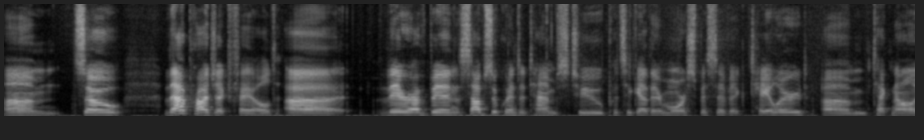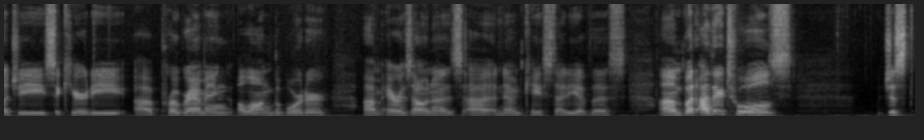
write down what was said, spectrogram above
Um, so that project failed. Uh, there have been subsequent attempts to put together more specific, tailored um, technology security uh, programming along the border. Um, Arizona's uh, a known case study of this. Um, but other tools, just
